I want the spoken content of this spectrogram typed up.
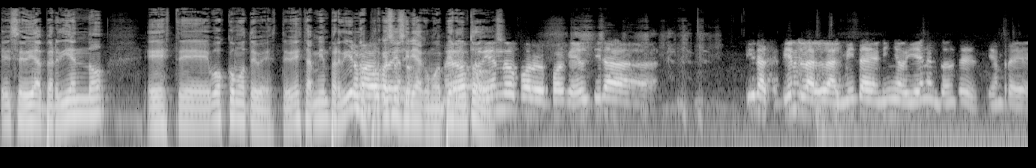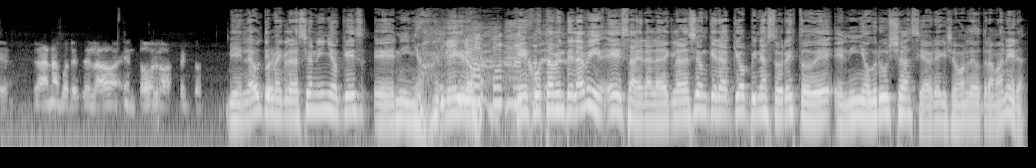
él se veía perdiendo. Este, ¿Vos cómo te ves? ¿Te ves también perdiendo? Porque eso sería como pierden todos. perdiendo por, porque él tira, tira, si tiene la, la almita de niño bien, entonces siempre gana por ese lado en todos los aspectos. Bien, la última declaración, niño, que es, eh, niño, negro, que es justamente la misma. Esa era la declaración que era, ¿qué opinás sobre esto de el niño Grulla, si habría que llamarle de otra manera?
